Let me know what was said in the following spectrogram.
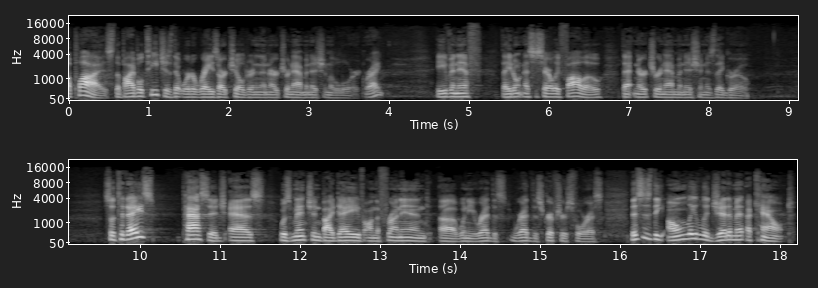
applies. The Bible teaches that we're to raise our children in the nurture and admonition of the Lord, right? Even if they don't necessarily follow that nurture and admonition as they grow. So today's passage, as was mentioned by Dave on the front end uh, when he read, read the scriptures for us, this is the only legitimate account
